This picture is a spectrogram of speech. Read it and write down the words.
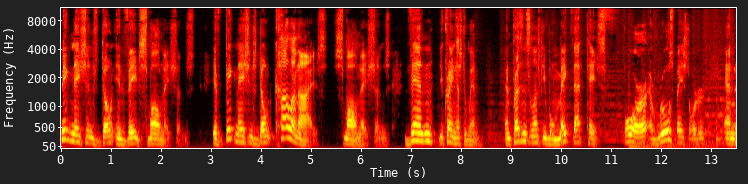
big nations don't invade small nations, if big nations don't colonize small nations, then Ukraine has to win. And President Zelensky will make that case for a rules based order and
